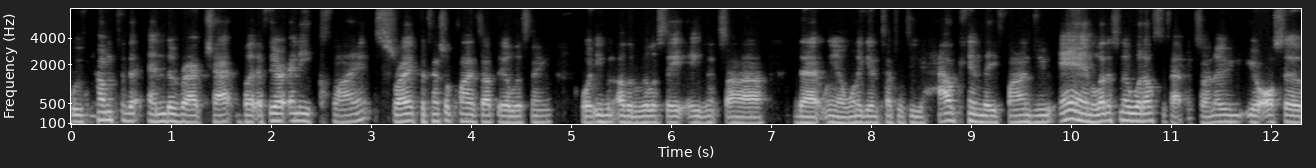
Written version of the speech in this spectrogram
We've come to the end of our chat, but if there are any clients, right, potential clients out there listening, or even other real estate agents, uh, that you know want to get in touch with you, how can they find you? And let us know what else is happening. So I know you're also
